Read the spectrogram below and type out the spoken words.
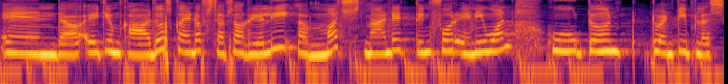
and uh, atm card. Those kind of steps are really a much mandate thing for anyone who turned 20 plus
